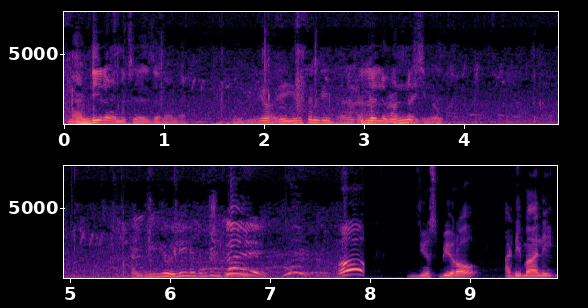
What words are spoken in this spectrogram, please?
വണ്ടിയിലെ വണ്ടി ചെയ്താണ് അയ്യോ ഇല്ല ഇല്ല അയ്യോ ഇല്ല ന്യൂസ് ബ്യൂറോ അടിമാലി.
